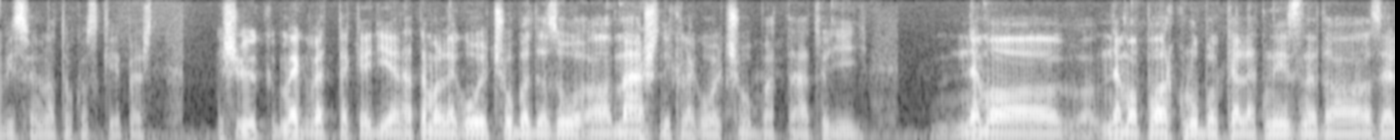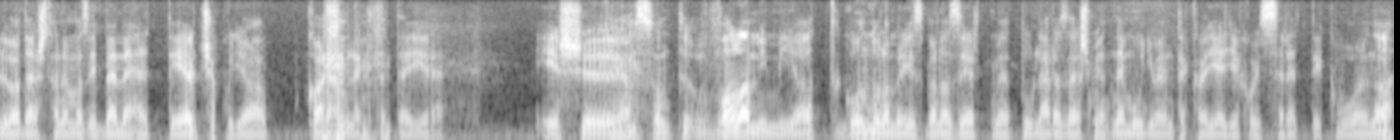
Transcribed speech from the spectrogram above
viszonylatokhoz képest. És ők megvettek egy ilyen, hát nem a legolcsóbbat, de az a második legolcsóbbat, tehát hogy így nem a, nem a parkolóból kellett nézned az előadást, hanem azért bemehettél, csak ugye a karám legtetejére és ja. viszont valami miatt, gondolom részben azért, mert túlárazás miatt nem úgy mentek a jegyek, hogy szerették volna.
